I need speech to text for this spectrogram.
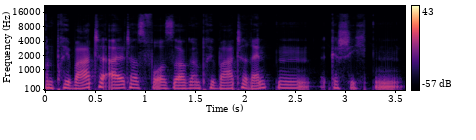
Und private Altersvorsorge und private Rentengeschichten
